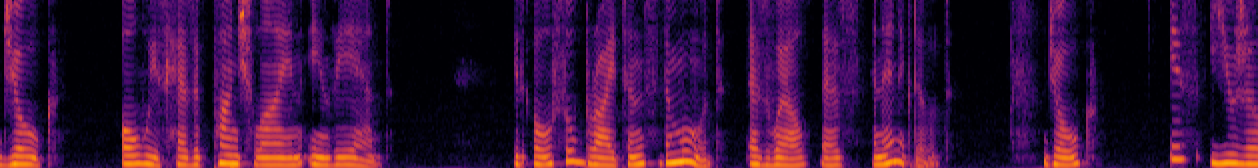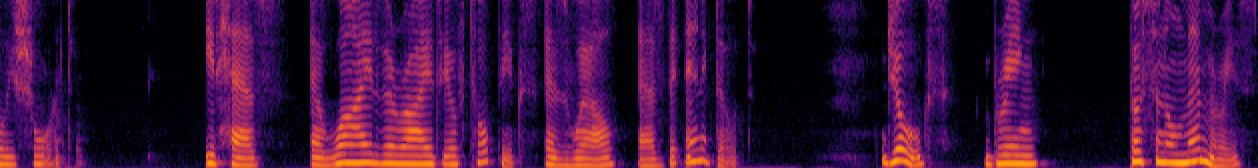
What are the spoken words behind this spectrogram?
Joke always has a punchline in the end. It also brightens the mood as well as an anecdote. Joke is usually short. It has a wide variety of topics as well as the anecdote. Jokes bring personal memories.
